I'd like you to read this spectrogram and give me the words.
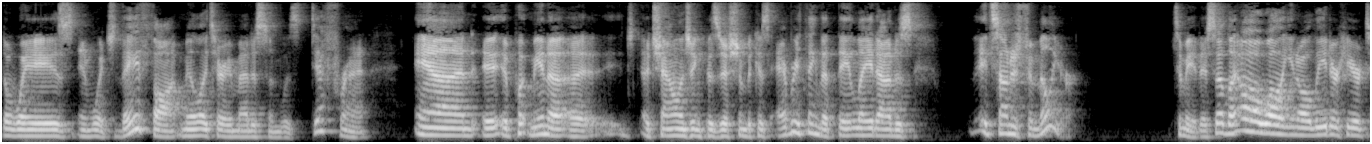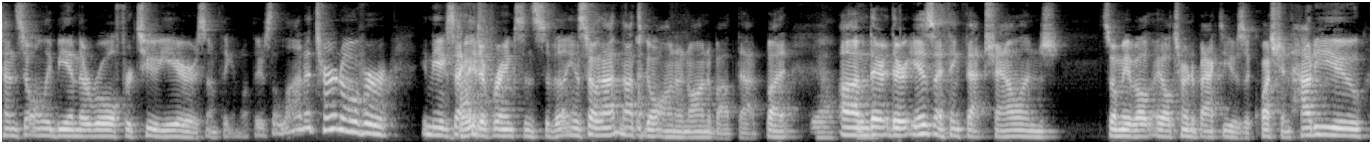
the ways in which they thought military medicine was different and it, it put me in a, a, a, challenging position because everything that they laid out is it sounded familiar to me they said like oh well you know a leader here tends to only be in their role for two years i'm thinking well there's a lot of turnover in the executive right. ranks and civilians so not, not to go on and on about that but yeah. Um, there there is i think that challenge so maybe I'll, I'll, turn it back to you as a question. How do you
